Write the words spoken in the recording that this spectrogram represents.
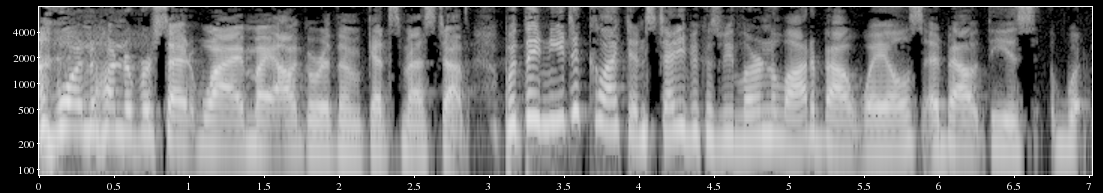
100% why my algorithm gets messed up but they need to collect and study because we learned a lot about whales about these what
